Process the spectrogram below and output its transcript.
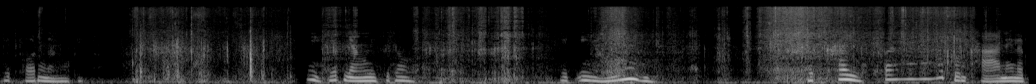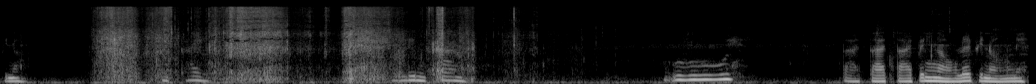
เห็ดพอหนังพี่น้องนี่เห็ดยังนี่พี่น้อง เห็ดอีหยังเห็ดไข่ป้าต้นขาเนี่ยแหละพี่น้องเห็ดไข่ริมข้างอุ้ยตายตายตายเป็นเงาเลยพี่น้องเนี่ย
